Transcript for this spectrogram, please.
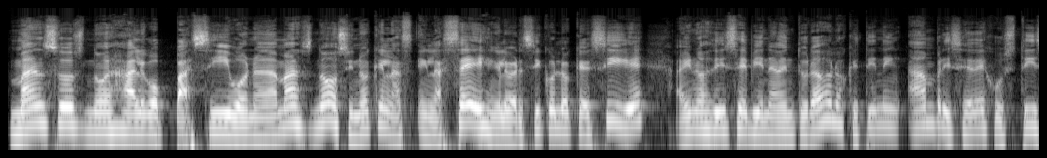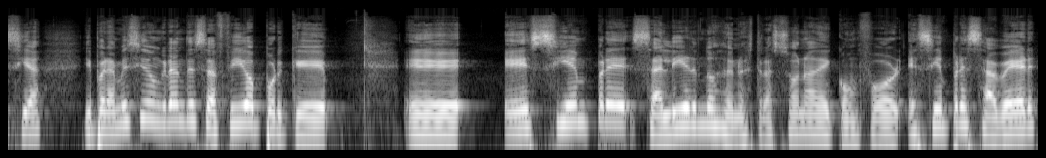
mansos no es algo pasivo nada más, no, sino que en las, en las seis, en el versículo que sigue, ahí nos dice, bienaventurados los que tienen hambre y sed de justicia. Y para mí ha sido un gran desafío porque... Eh, es siempre salirnos de nuestra zona de confort, es siempre saber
